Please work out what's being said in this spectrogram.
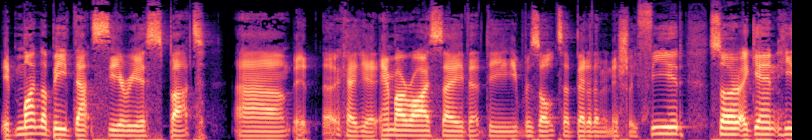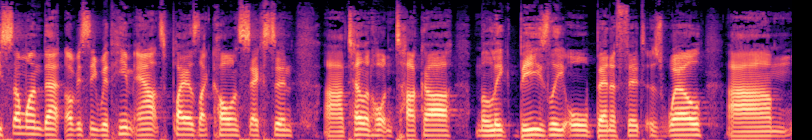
It might not be that serious, but um, it, okay, yeah, MRI say that the results are better than initially feared. So again, he's someone that obviously with him out, players like Collin Sexton, uh, Talen Horton Tucker, Malik Beasley all benefit as well. Um,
